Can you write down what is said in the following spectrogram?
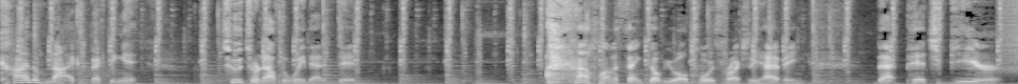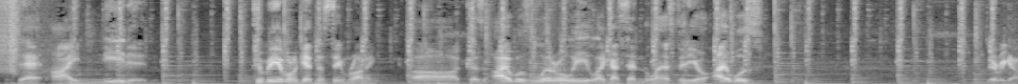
kind of not expecting it to turn out the way that it did. I want to thank WL Toys for actually having that pitch gear that I needed to be able to get this thing running. Because uh, I was literally, like I said in the last video, I was. There we go.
